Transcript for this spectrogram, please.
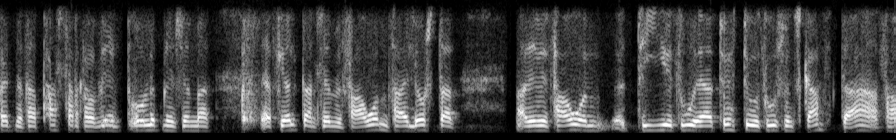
hvernig það passar þá við bólöfni sem að, fjöldan sem við fáum. Það er ljóst að, að ef við fáum 10 eða 20.000 skamta þá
